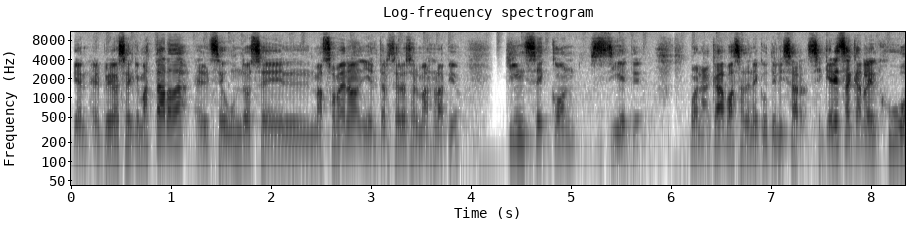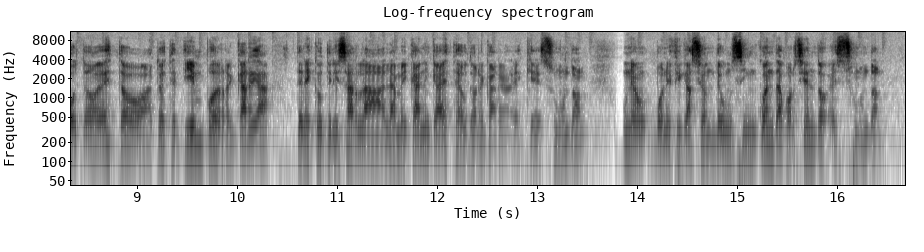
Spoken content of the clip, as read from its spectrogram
Bien, el primero es el que más tarda, el segundo es el más o menos y el tercero es el más rápido. 15 con 7. Bueno, acá vas a tener que utilizar, si querés sacarle el jugo a todo esto, a todo este tiempo de recarga, tenés que utilizar la, la mecánica de este autorrecarga. Es que es un montón. Una bonificación de un 50% es un montón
